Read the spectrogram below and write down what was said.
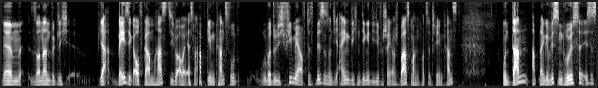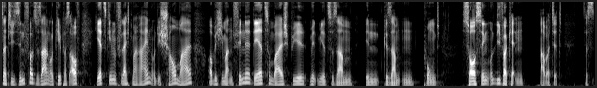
ähm, sondern wirklich, äh, ja, Basic-Aufgaben hast, die du aber erstmal abgeben kannst, worüber du dich viel mehr auf das Business und die eigentlichen Dinge, die dir wahrscheinlich auch Spaß machen, konzentrieren kannst. Und dann, ab einer gewissen Größe, ist es natürlich sinnvoll zu sagen, okay, pass auf, jetzt gehen wir vielleicht mal rein und ich schaue mal, ob ich jemanden finde, der zum Beispiel mit mir zusammen im gesamten Punkt Sourcing und Lieferketten arbeitet. Das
